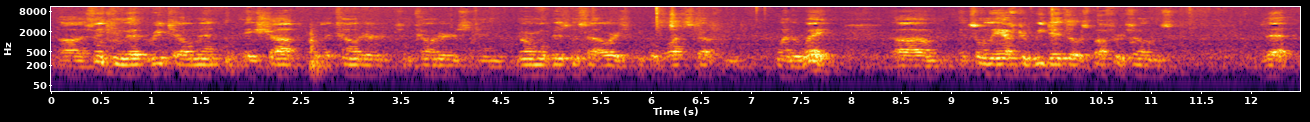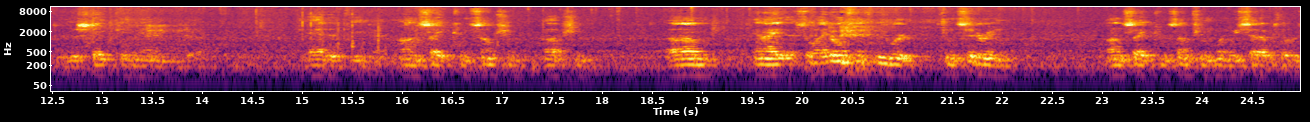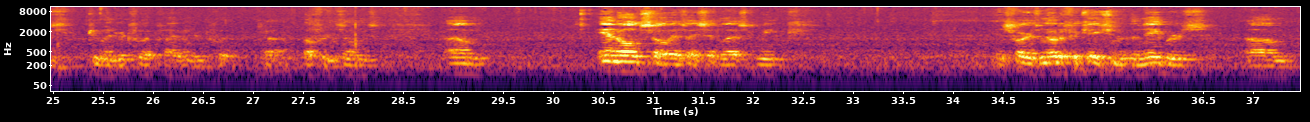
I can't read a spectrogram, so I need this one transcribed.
uh, thinking that retail meant a shop with a counter, some counters, and normal business hours. People bought stuff and went away. Um, it's only after we did those buffer zones that the state came in and uh, added the on-site consumption option. Um, and I, so I don't think we were considering on-site consumption when we set up those 200-foot, 500-foot uh, buffer zones. Um, and also, as I said last week, as far as notification of the neighbors, um,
